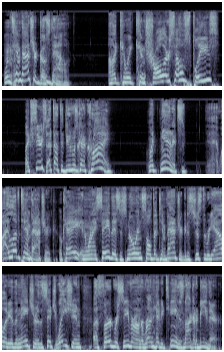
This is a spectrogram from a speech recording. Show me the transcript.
when Tim Patrick goes down. I'm like, can we control ourselves, please? Like, seriously, I thought the dude was going to cry. I'm like, man, it's. I love Tim Patrick, okay? And when I say this, it's no insult to Tim Patrick. It's just the reality of the nature of the situation. A third receiver on a run heavy team is not going to be there.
